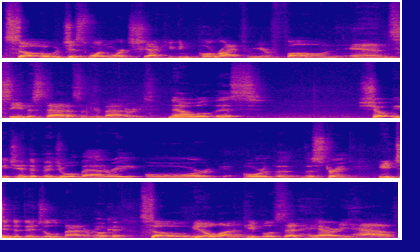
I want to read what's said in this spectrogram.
So just one more check, you can pull right from your phone and see the status of your batteries. Now, will this show each individual battery or, or the, the string? Each individual battery. Okay. So, you know, a lot of people have said, hey, I already have,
